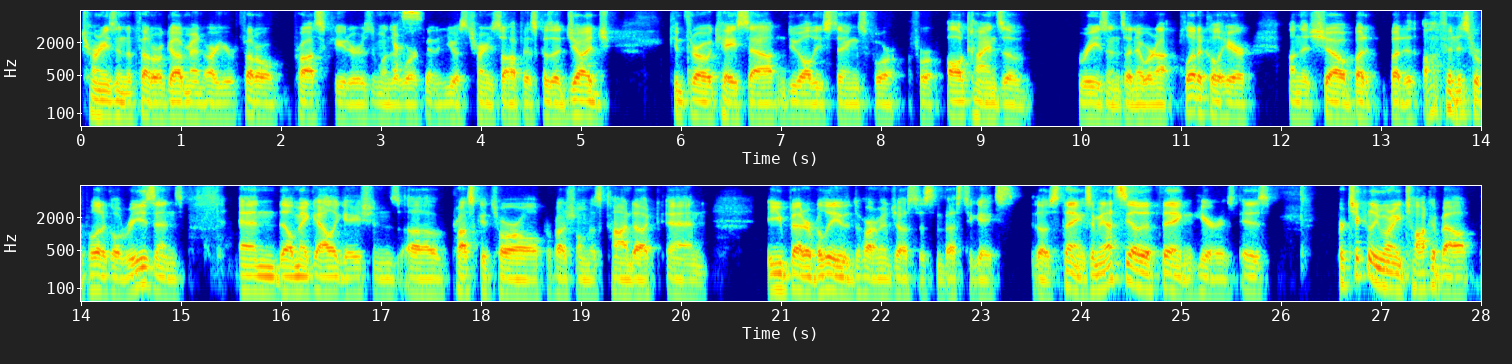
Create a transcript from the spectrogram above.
attorneys in the federal government are your federal prosecutors and when they yes. work in the U.S. Attorney's Office, because a judge can throw a case out and do all these things for for all kinds of reasons. I know we're not political here, on this show, but but it often is for political reasons, and they'll make allegations of prosecutorial professional misconduct, and you better believe the Department of Justice investigates those things. I mean, that's the other thing here is is particularly when you talk about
